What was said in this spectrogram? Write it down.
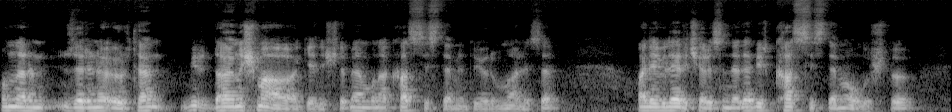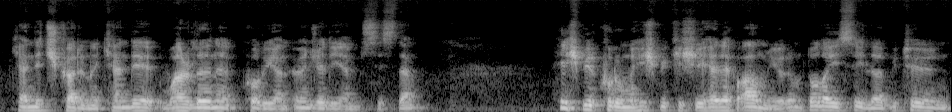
onların üzerine örten bir dayanışma ağı gelişti. Ben buna kas sistemi diyorum maalesef. Aleviler içerisinde de bir kas sistemi oluştu. Kendi çıkarını, kendi varlığını koruyan, önceleyen bir sistem. Hiçbir kurumu, hiçbir kişiyi hedef almıyorum. Dolayısıyla bütün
